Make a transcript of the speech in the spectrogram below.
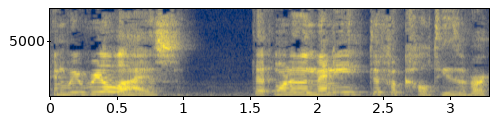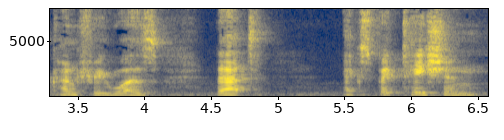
And we realize that one of the many difficulties of our country was that expectation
